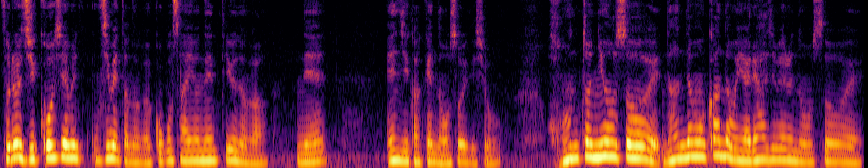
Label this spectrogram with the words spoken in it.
それを実行し始めたのがここ34年っていうのがねエンジンかけるの遅いでしょ。本当に遅い。何でもかんでもやり始めるの遅い。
